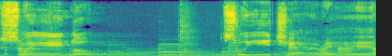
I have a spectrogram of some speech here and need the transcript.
Swing low, sweet chariot,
